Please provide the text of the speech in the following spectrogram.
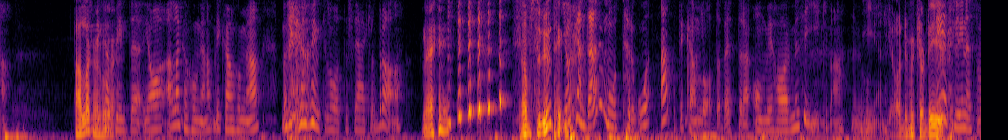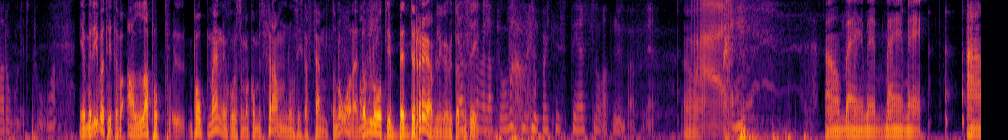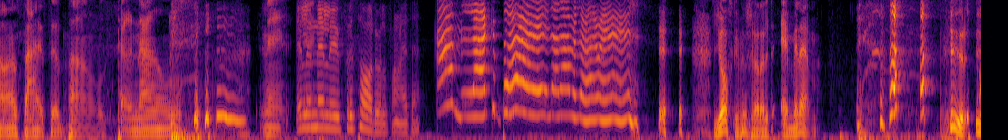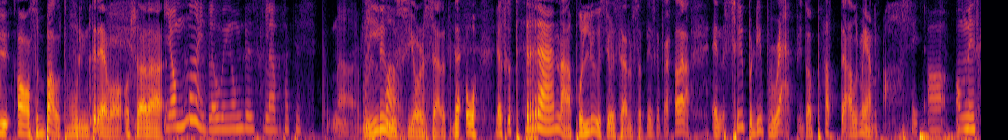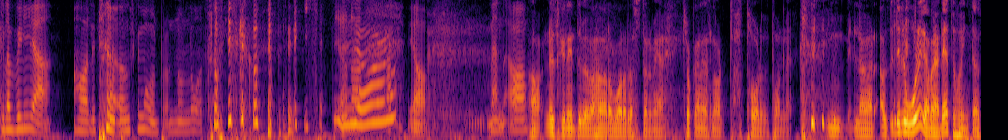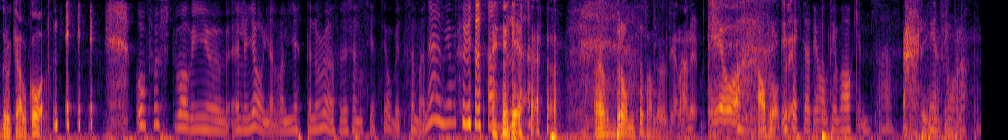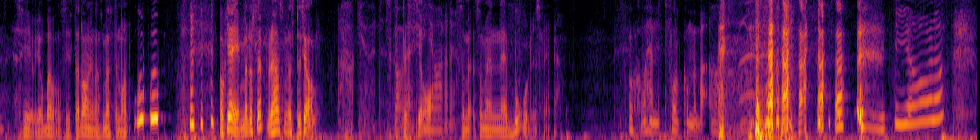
Alla vi kan kanske sjunga. Inte, ja, alla kan sjunga. Vi kan sjunga. Men vi kanske inte låter så jäkla bra. Nej, absolut inte. Jag kan däremot tro att det kan låta bättre om vi har musik va? När vi sjunger. Ja, det är väl klart. Det är, Det skulle ju nästan vara roligt att prova. ja, men det är bara att titta på alla pop, popmänniskor som har kommit fram de sista 15 åren. De shit. låter ju bedrövliga utan Jag skulle musik. vilja prova att sjunga Britney Spears låt nu bara för det. Ja. Oh baby, baby, I was I supposed to know? Eller Nelly Furtado eller vad hon heter. Jag skulle vilja köra lite Eminem. Hur asballt vore inte det vara att köra Ja, mindblowing om du skulle faktiskt kunna. Lose yourself? Åh, jag ska träna på Lose yourself så att ni ska få höra en superdeep rap utav Patte Almen. Åh, shit. Ja, om ni skulle vilja ha lite önskemål på någon låt som vi ska sjunga på, jättegärna. Ja. Men ja, Ja, nu ska ni inte behöva höra våra röster mer. Klockan är snart 12 på en lördag. Alltså, det roliga med det här är att vi har inte ens druckit alkohol. och först var vi ju, eller jag i alla fall, jättenervös och det kändes jättejobbigt. Sen bara, nej men jag vill sjunga det andra. ja, jag har fått bromsa Sandra lite grann här nu. ja, Ja, förlåt för ursäkta att jag har alltid vaken så här Äh, Det är ingen fara. Jag ska jobba på sista dagen innan semestern imorgon. Okej, men då släpper vi det här som en special. Gud, ska Special. göra det? Som, som en eh, bonus menar jag. Usch vad hemskt, folk kommer bara, ja då.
